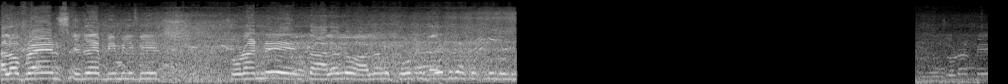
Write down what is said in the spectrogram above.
హలో ఫ్రెండ్స్ ఇదే భీమిలి బీచ్. చూడండి ఇంత అలలు అలలు పోటు పోటుగా కొట్టుకుంటుంది చూడండి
